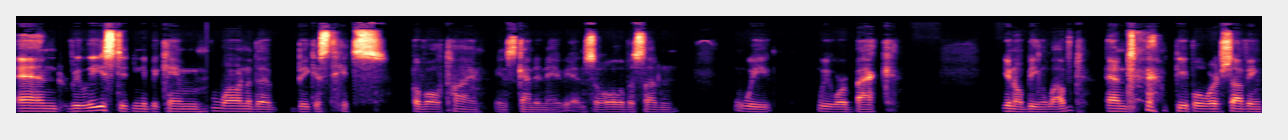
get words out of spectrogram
and released it, and it became one of the biggest hits of all time in Scandinavia. And so all of a sudden, we we were back you know, being loved, and people were shoving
